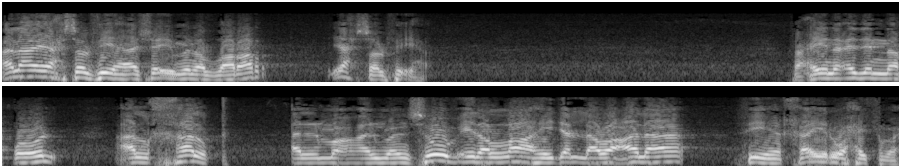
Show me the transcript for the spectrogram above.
ألا يحصل فيها شيء من الضرر؟ يحصل فيها. فحينئذ نقول الخلق المنسوب إلى الله جل وعلا فيه خير وحكمة.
